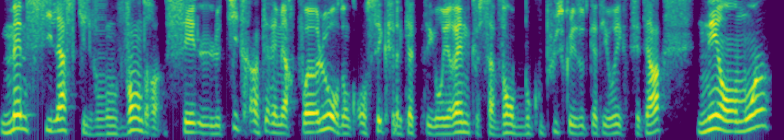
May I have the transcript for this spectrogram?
même si là, ce qu'ils vont vendre, c'est le titre intérimaire poids lourd, donc on sait que c'est la catégorie reine, que ça vend beaucoup plus que les autres catégories, etc. Néanmoins,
